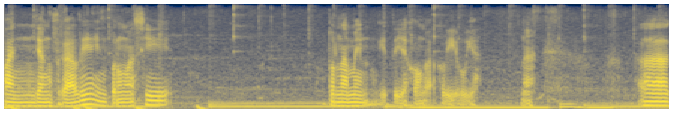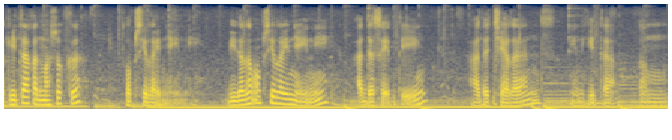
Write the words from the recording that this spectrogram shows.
panjang sekali informasi turnamen gitu ya kalau nggak keliru ya. Nah uh, kita akan masuk ke opsi lainnya ini. Di dalam opsi lainnya ini ada setting ada challenge. Ini kita um,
